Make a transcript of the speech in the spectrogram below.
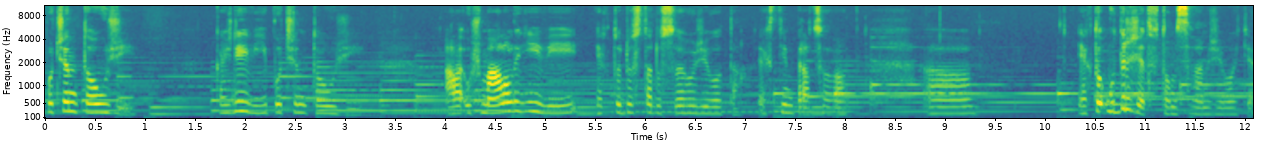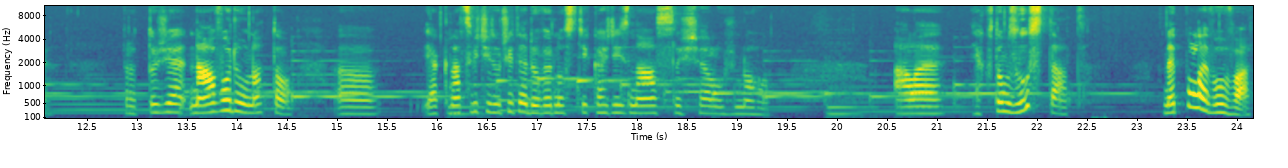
po čem touží. Každý ví, po čem touží, ale už málo lidí ví, jak to dostat do svého života, jak s tím pracovat, eh, jak to udržet v tom svém životě. Protože návodu na to, eh, jak nacvičit určité dovednosti, každý z nás slyšel už mnoho. Ale jak v tom zůstat? Nepolevovat.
